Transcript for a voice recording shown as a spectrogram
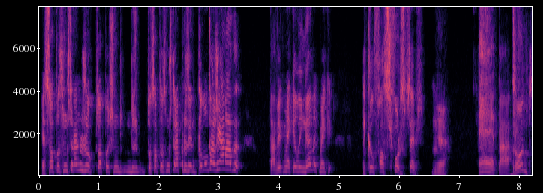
É só para se mostrar no jogo, só para, se- só para se mostrar presente, porque ele não está a jogar nada. Está a ver como é que ele engana? Como é que... Aquele falso esforço, percebes? Yeah. É pá, pronto.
